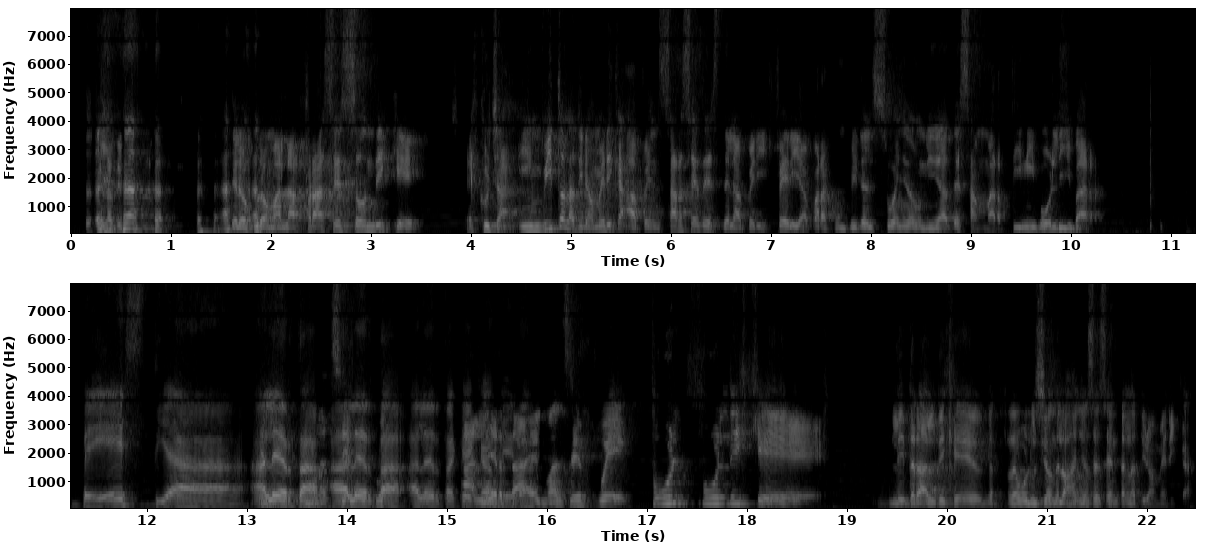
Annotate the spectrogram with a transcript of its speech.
Te lo juro, man, las frases son de que Escucha, invito a Latinoamérica a pensarse desde la periferia para cumplir el sueño de unidad de San Martín y Bolívar. Bestia. Alerta, alerta, alerta que Alerta, el man se fue full, full, dije, literal, dije revolución de los años 60 en Latinoamérica.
